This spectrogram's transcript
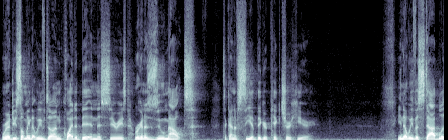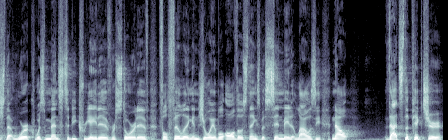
We're going to do something that we've done quite a bit in this series. We're going to zoom out to kind of see a bigger picture here. You know, we've established that work was meant to be creative, restorative, fulfilling, enjoyable, all those things, but sin made it lousy. Now, that's the picture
